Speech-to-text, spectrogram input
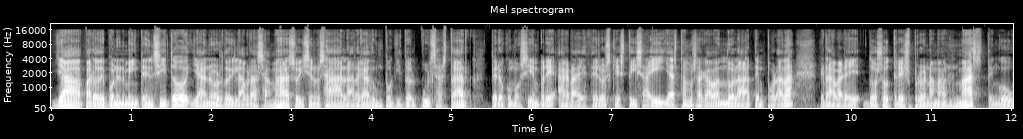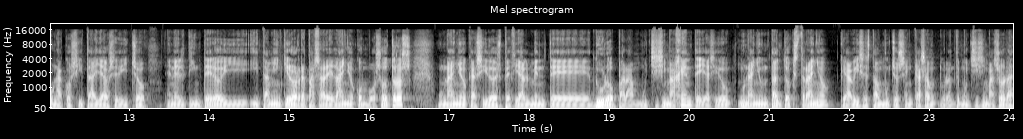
ya paro de ponerme intensito, ya no os doy la brasa más, hoy se nos ha alargado un poquito el Pulsa Start, pero como siempre agradeceros que estéis ahí, ya estamos acabando la temporada, grabaré dos o tres programas más, tengo una cosita, ya os he dicho, en el tintero y, y también quiero repasar el año con vosotros, un año que ha sido especialmente duro para muchísima gente y ha sido un año un tanto extraño, que habéis estado muchos en casa durante muchísimas horas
